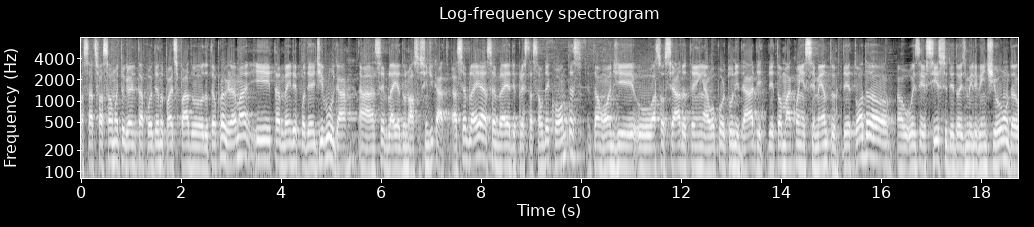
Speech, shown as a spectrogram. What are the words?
Uma satisfação muito grande estar podendo participar do, do teu programa e também de poder divulgar a assembleia do nosso sindicato. A assembleia é a assembleia de prestação de contas, então onde o associado tem a oportunidade de tomar conhecimento de todo o exercício de 2021, do,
